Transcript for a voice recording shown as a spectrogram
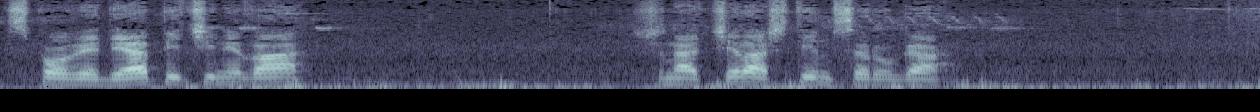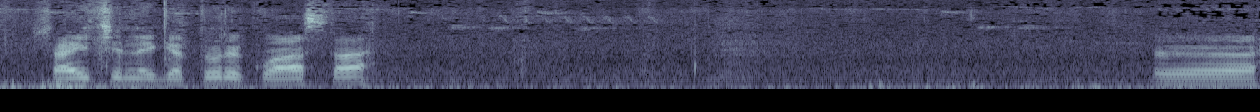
spovedea pe cineva și în același timp se ruga. Și aici, în legătură cu asta, ă,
